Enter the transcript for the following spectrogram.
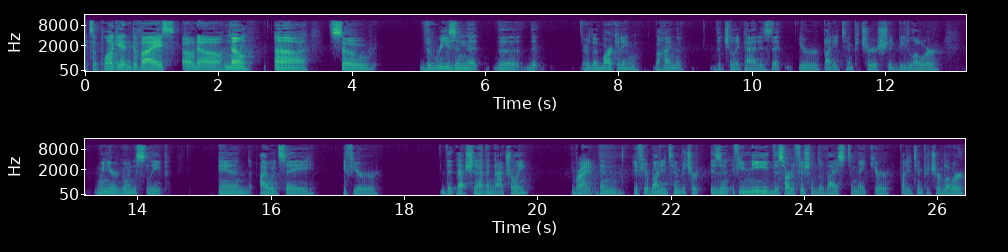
It's a plug-in device. Oh no. no, uh, so the reason that the that or the marketing behind the the chili pad is that your body temperature should be lower when you're going to sleep, and I would say if you're that that should happen naturally Right. and if your body temperature isn't if you need this artificial device to make your body temperature lower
